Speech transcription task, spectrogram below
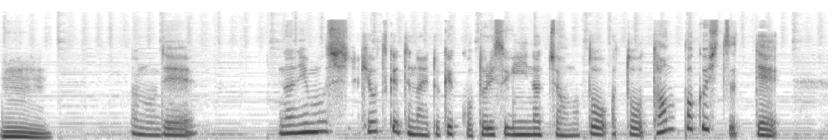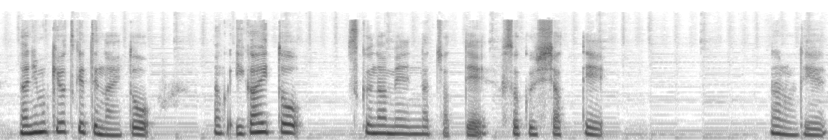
うん。うん。なので、何もし気をつけてないと結構取りすぎになっちゃうのと、あと、タンパク質って何も気をつけてないと、なんか意外と少なめになっちゃって、不足しちゃって、なので、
